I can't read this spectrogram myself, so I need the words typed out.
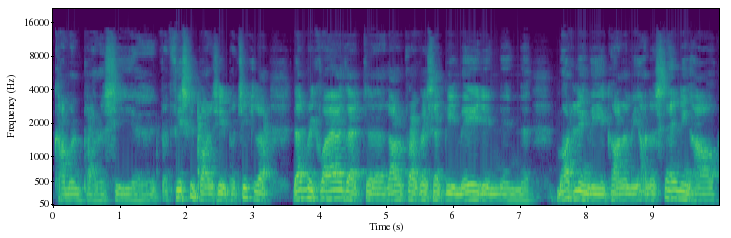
common policy, uh, fiscal policy in particular, that required that uh, a lot of progress had been made in, in uh, modeling the economy, understanding how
